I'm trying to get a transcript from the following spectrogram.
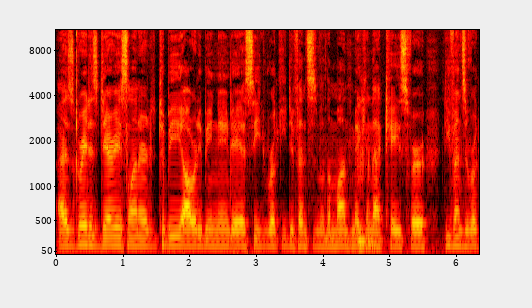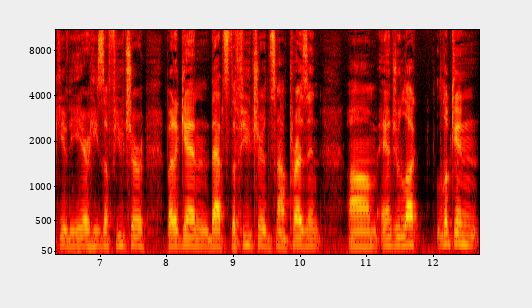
as great as Darius Leonard could be, already being named AFC Rookie Defensive of the Month, making Mm-hmm. that case for Defensive Rookie of the Year. He's a future, but again, that's the future. That's not present. Um, Andrew Luck looking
